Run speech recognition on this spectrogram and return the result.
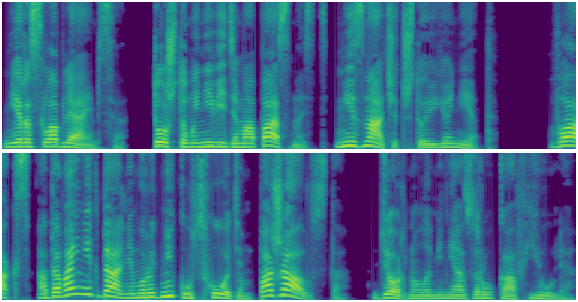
не расслабляемся. То, что мы не видим опасность, не значит, что ее нет». «Вакс, а давай не к дальнему роднику сходим, пожалуйста!» Дернула меня за рукав Юля.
